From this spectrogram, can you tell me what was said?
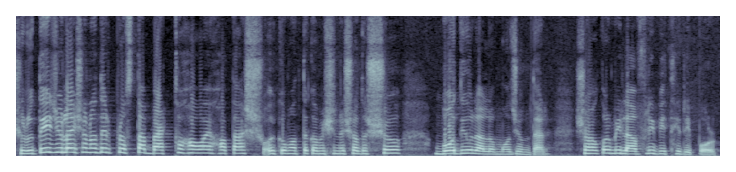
শুরুতেই জুলাই সনদের প্রস্তাব ব্যর্থ হওয়ায় হতাশ ঐকমত্য কমিশনের সদস্য বদিউল আলম মজুমদার। সহকর্মী লাভলি বিথির রিপোর্ট।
